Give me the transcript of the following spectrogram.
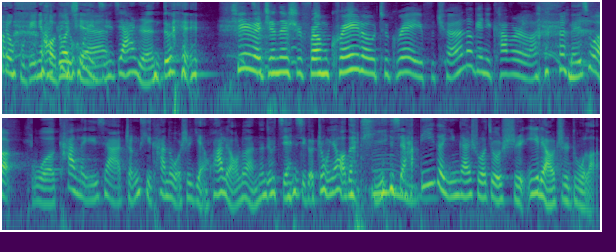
政府给你好多钱，惠及家人。对，这个真的是 from cradle to grave，全都给你 cover 了。没错，我看了一下，整体看的我是眼花缭乱，那就捡几个重要的提一下。第一个应该说就是医疗制度了。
